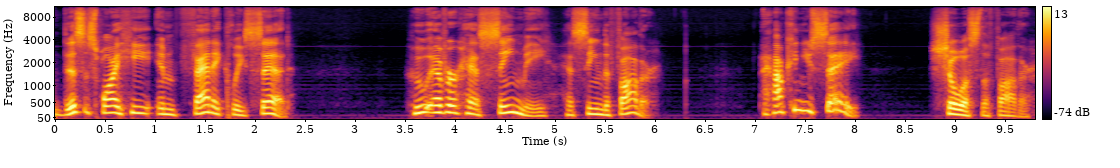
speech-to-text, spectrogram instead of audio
this is why he emphatically said, Whoever has seen me has seen the Father. How can you say, Show us the Father.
